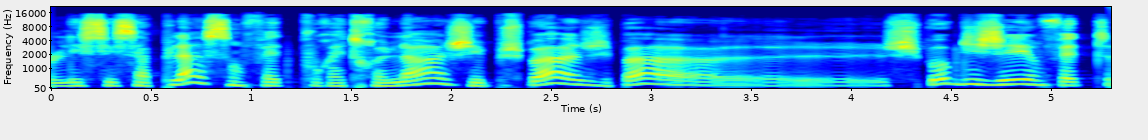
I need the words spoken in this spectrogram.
laisser sa place en fait, pour être là. J'ai je sais pas, je suis pas obligée en fait,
